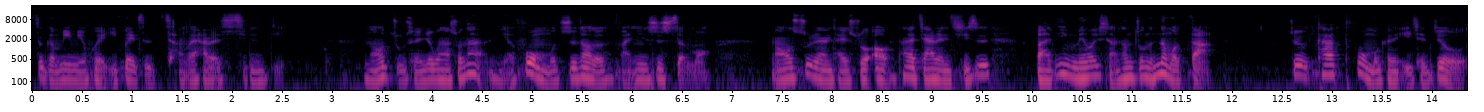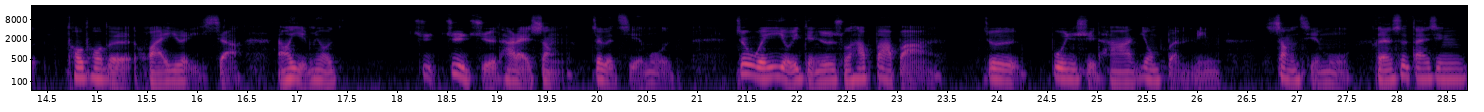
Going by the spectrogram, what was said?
这个秘密会一辈子藏在他的心底。然后主持人就问他说：“那你的父母知道的反应是什么？”然后素人才说：“哦，他的家人其实反应没有想象中的那么大，就他父母可能以前就偷偷的怀疑了一下，然后也没有拒拒绝他来上这个节目。就唯一有一点就是说，他爸爸就是不允许他用本名上节目，可能是担心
